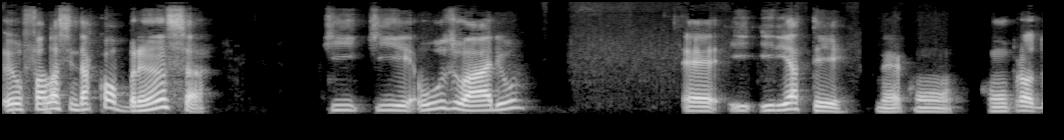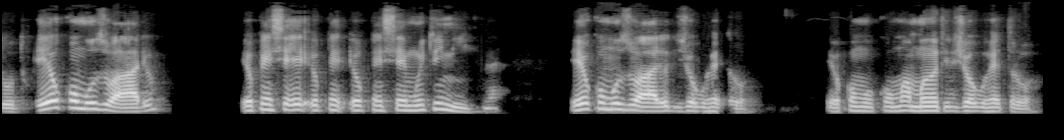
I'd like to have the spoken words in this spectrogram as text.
eu falo assim da cobrança que, que o usuário é, iria ter, né, com, com o produto. Eu como usuário eu pensei, eu, eu pensei muito em mim, né? Eu como uhum. usuário de jogo retrô, eu como, como amante de jogo retrô,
